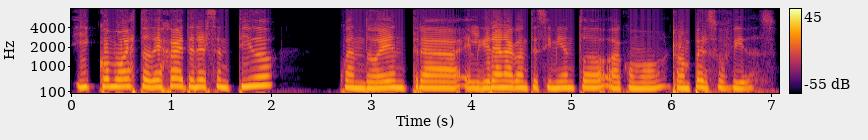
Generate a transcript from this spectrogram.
y cómo esto deja de tener sentido cuando entra el gran acontecimiento a como romper sus vidas.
